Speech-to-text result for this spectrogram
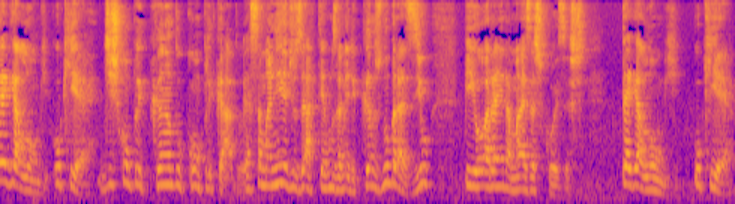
Tag along, o que é? Descomplicando o complicado. Essa mania de usar termos americanos no Brasil piora ainda mais as coisas. Tag along, o que é?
